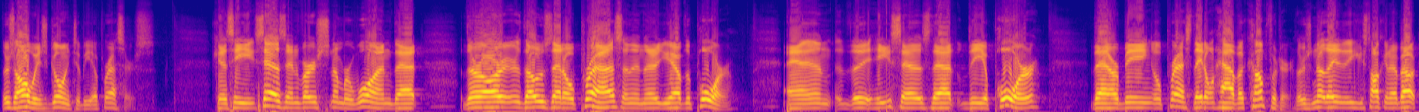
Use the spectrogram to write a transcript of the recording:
there's always going to be oppressors. Because he says in verse number 1 that there are those that oppress, and then there you have the poor. And the, he says that the poor that are being oppressed, they don't have a comforter. There's no. They, he's talking about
